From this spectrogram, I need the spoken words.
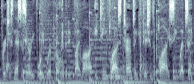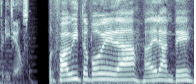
No purchase necessary. Void where prohibited by law. 18 plus terms and conditions apply. See website for details. Fabito Poveda, adelante.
